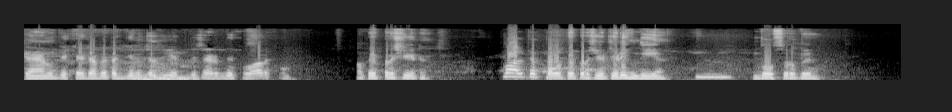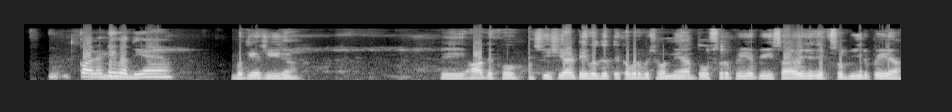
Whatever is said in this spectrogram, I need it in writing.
ਕੈਨ ਨੂੰ ਦੇਖਿਆ ਜਾਵੇ ਤਾਂ ਅੱਗੇ ਨੂੰ ਚੱਲ ਜੀ ਇੱਧਰ ਸਾਈਡ ਦੇਖੋ ਆ ਦੇਖੋ। ਆ paper sheet wallpaper wall paper sheet ਜਿਹੜੀ ਹੁੰਦੀ ਆ। 200 ਰੁਪਏ। ਕੁਆਲਿਟੀ ਵਧੀਆ ਆ। ਵਧੀਆ ਚੀਜ਼ ਆ। ਤੇ ਆਹ ਦੇਖੋ ਸ਼ੀਸ਼ੇ ਵਾਲੇ ਟੇਬਲ ਦੇ ਉੱਤੇ ਕਵਰ ਵਿਛਾਉਂਦੇ ਆ। 200 ਰੁਪਏ ਪੀਸ ਆ ਇਹ 120 ਰੁਪਏ ਆ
